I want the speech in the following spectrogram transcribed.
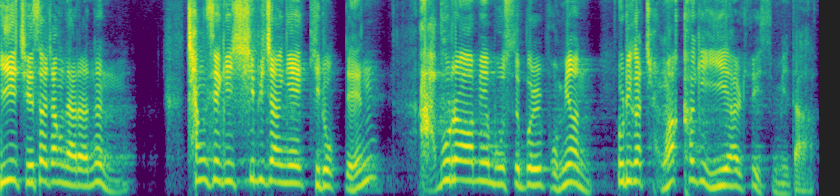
이 제사장 나라는 창세기 12장에 기록된 아브라함의 모습을 보면 우리가 정확하게 이해할 수 있습니다.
